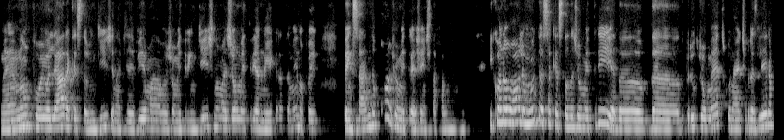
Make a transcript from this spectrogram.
Né? Não foi olhar a questão indígena, que havia uma geometria indígena, uma geometria negra também não foi pensado. Então, qual geometria a gente está falando? E quando eu olho muito essa questão da geometria, do, da, do período geométrico na arte brasileira,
